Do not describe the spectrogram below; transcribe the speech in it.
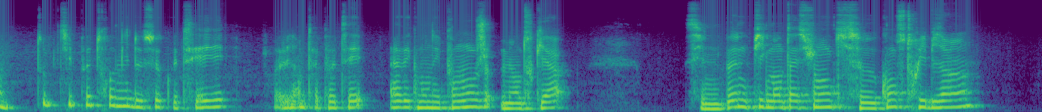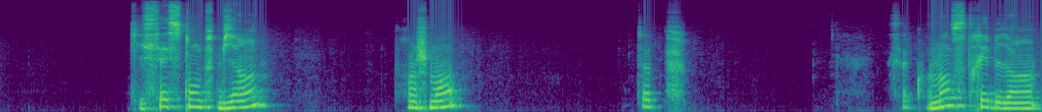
un tout petit peu trop mis de ce côté. Je reviens tapoter avec mon éponge, mais en tout cas, c'est une bonne pigmentation qui se construit bien, qui s'estompe bien. Franchement, top. Ça commence très bien.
